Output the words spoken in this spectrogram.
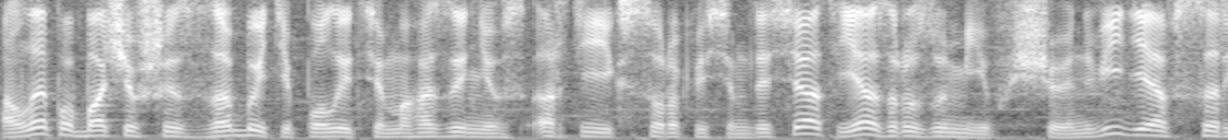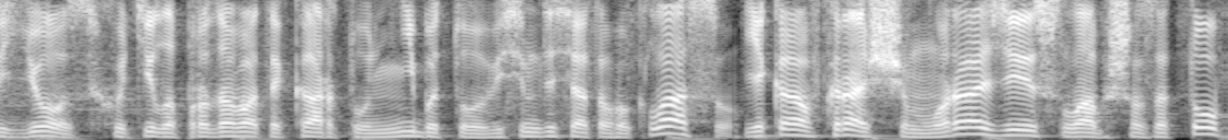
але побачивши забиті полиці магазинів з RTX 4080, я зрозумів, що Nvidia всерйоз хотіла продавати карту нібито 80-го класу, яка в кращому разі слабша за топ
